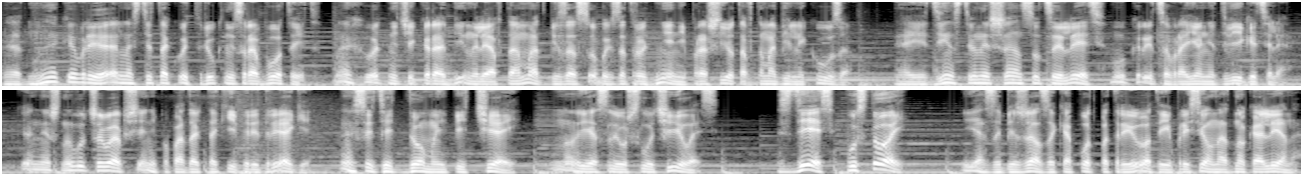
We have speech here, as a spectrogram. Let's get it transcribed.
Однако в реальности такой трюк не сработает. Охотничий карабин или автомат без особых затруднений прошьет автомобильный кузов. А единственный шанс уцелеть – укрыться в районе двигателя. Конечно, лучше вообще не попадать в такие передряги, а сидеть дома и пить чай. Но если уж случилось... «Здесь! Пустой!» Я забежал за капот Патриота и присел на одно колено.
